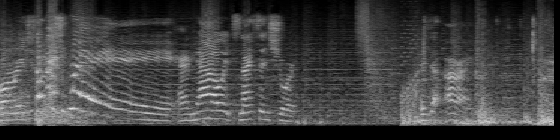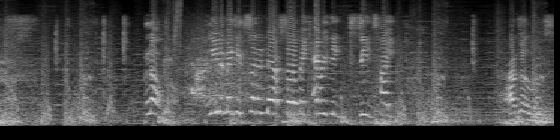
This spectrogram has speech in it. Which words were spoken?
Is the best way! And now it's nice and short. Is that alright? No! I need to make it sudden death so I make everything see tight! I'm gonna lose.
